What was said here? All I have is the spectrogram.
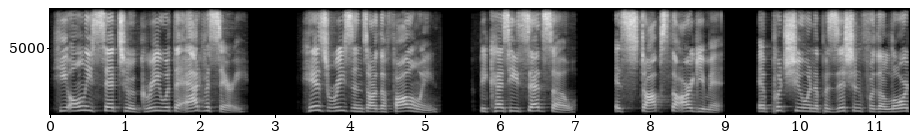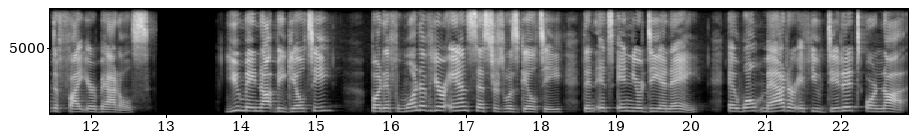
He only said to agree with the adversary. His reasons are the following because he said so. It stops the argument. It puts you in a position for the Lord to fight your battles. You may not be guilty, but if one of your ancestors was guilty, then it's in your DNA. It won't matter if you did it or not,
